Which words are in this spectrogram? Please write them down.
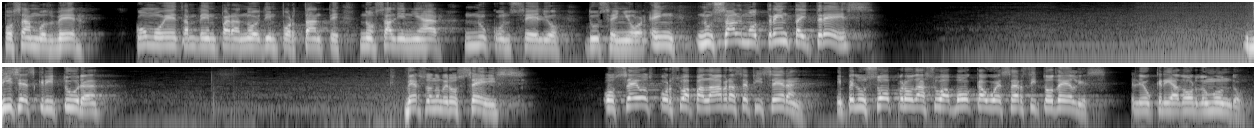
possamos ver como é também para nós importante nos alinhar no conselho do Senhor. Em, no Salmo 33, diz a Escritura, Verso número 6. Os céus por sua palavra se fizeram, e pelo sopro da sua boca o exército deles. Ele é o Criador do mundo.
